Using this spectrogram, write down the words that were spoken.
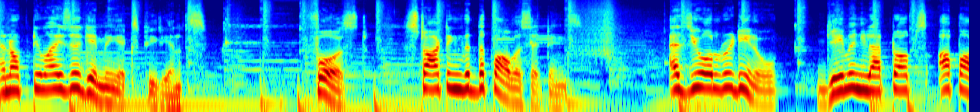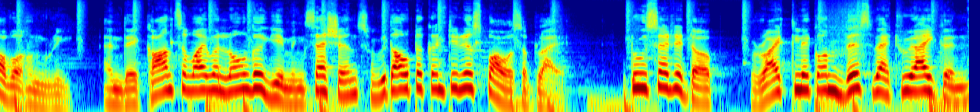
and optimize your gaming experience. First, starting with the power settings. As you already know, gaming laptops are power hungry and they can't survive a longer gaming sessions without a continuous power supply. To set it up, right click on this battery icon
